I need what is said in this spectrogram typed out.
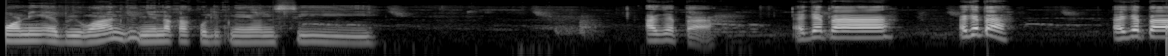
Morning everyone. Ganyan nakakulit ngayon si Agata. Agata! Agata! Agata!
